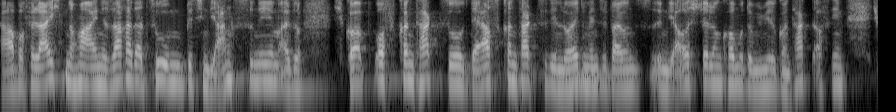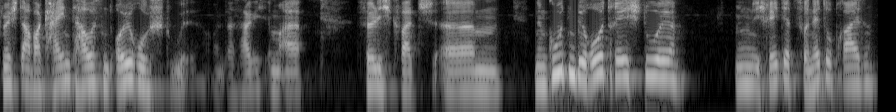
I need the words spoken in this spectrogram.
Ja, aber vielleicht noch mal eine Sache dazu, um ein bisschen die Angst zu nehmen. Also ich habe oft Kontakt, so der Erstkontakt zu den Leuten, wenn sie bei uns in die Ausstellung kommen oder mit mir Kontakt aufnehmen. Ich möchte aber keinen 1000-Euro-Stuhl. Und da sage ich immer völlig Quatsch. Ähm, einen guten Bürodrehstuhl, hm, ich rede jetzt von Nettopreisen,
